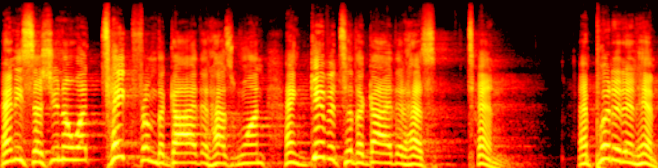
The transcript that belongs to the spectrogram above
And he says, You know what? Take from the guy that has one and give it to the guy that has 10 and put it in him.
